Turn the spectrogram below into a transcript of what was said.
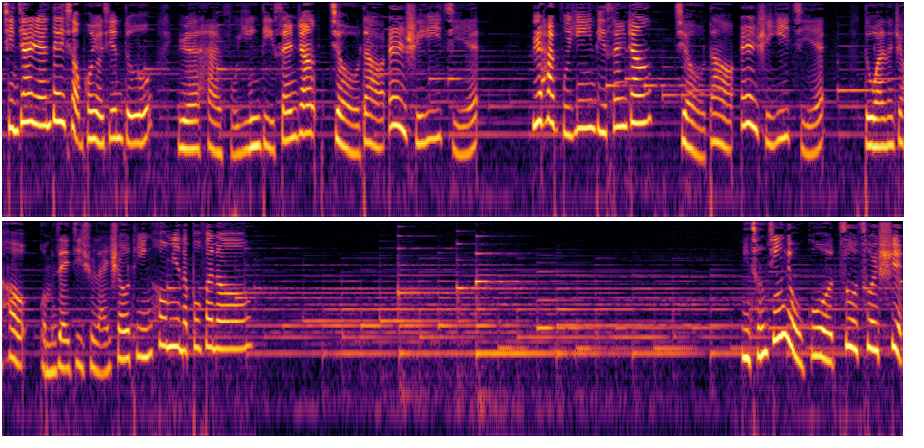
请家人带小朋友先读《约翰福音》第三章九到二十一节，《约翰福音》第三章九到二十一节。读完了之后，我们再继续来收听后面的部分哦。你曾经有过做错事、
